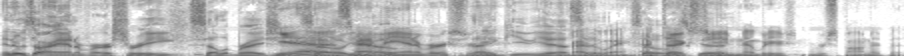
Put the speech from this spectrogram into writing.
and it was our anniversary celebration. yeah. so, happy know, anniversary. Thank you. Yes. By the way, so I texted you. Nobody responded, but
